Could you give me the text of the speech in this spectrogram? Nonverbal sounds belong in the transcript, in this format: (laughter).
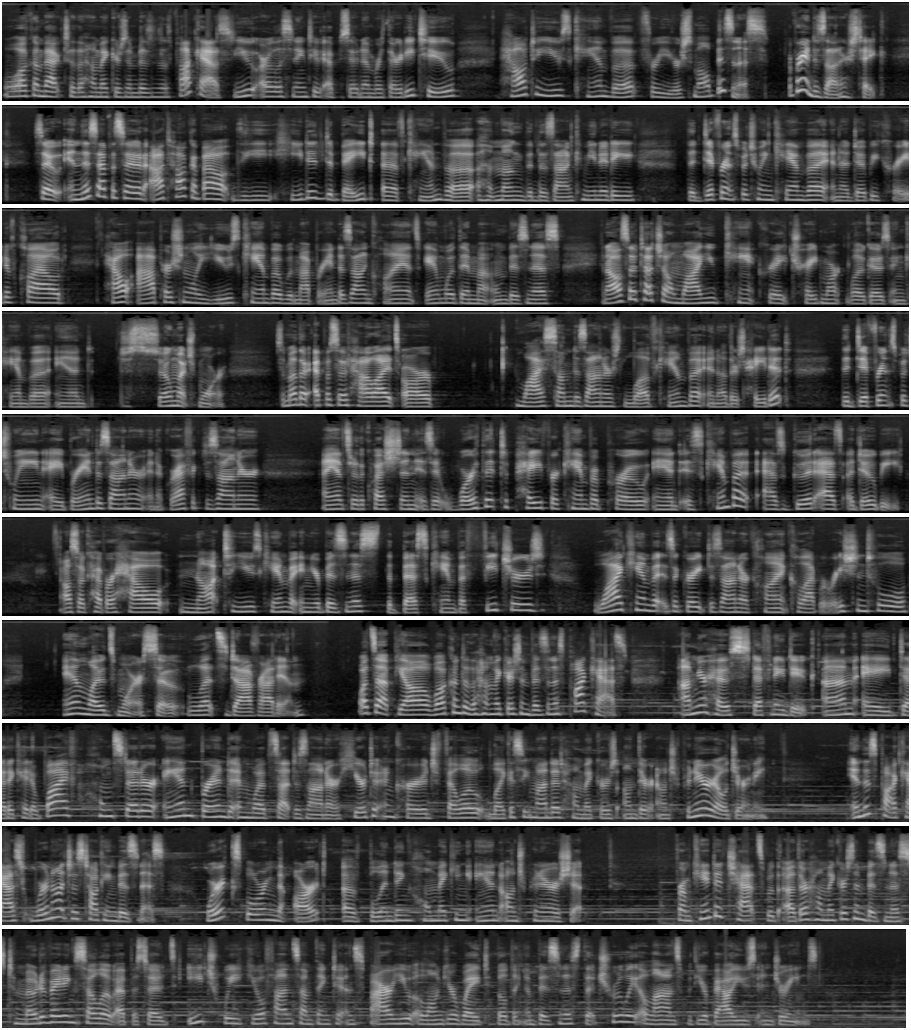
Welcome back to the Homemakers in Business Podcast. You are listening to episode number 32 How to Use Canva for Your Small Business, a brand designer's take. So, in this episode, I talk about the heated debate of Canva (laughs) among the design community, the difference between Canva and Adobe Creative Cloud, how I personally use Canva with my brand design clients and within my own business, and I also touch on why you can't create trademark logos in Canva and just so much more. Some other episode highlights are why some designers love Canva and others hate it, the difference between a brand designer and a graphic designer. I answer the question Is it worth it to pay for Canva Pro? And is Canva as good as Adobe? I also cover how not to use Canva in your business, the best Canva features, why Canva is a great designer client collaboration tool, and loads more. So let's dive right in. What's up, y'all? Welcome to the Homemakers in Business Podcast. I'm your host, Stephanie Duke. I'm a dedicated wife, homesteader, and brand and website designer here to encourage fellow legacy minded homemakers on their entrepreneurial journey. In this podcast, we're not just talking business, we're exploring the art of blending homemaking and entrepreneurship. From candid chats with other homemakers in business to motivating solo episodes, each week you'll find something to inspire you along your way to building a business that truly aligns with your values and dreams.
